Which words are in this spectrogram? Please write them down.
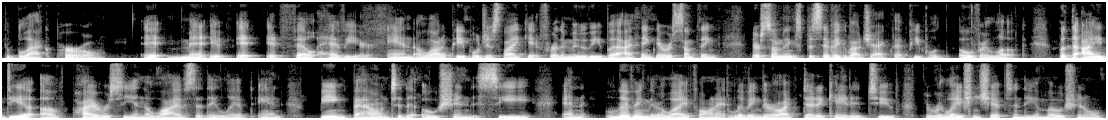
the black pearl it meant it, it it felt heavier. And a lot of people just like it for the movie but i think there was something there's something specific about jack that people overlook. But the idea of piracy and the lives that they lived and being bound to the ocean the sea and living their life on it living their life dedicated to the relationships and the emotional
